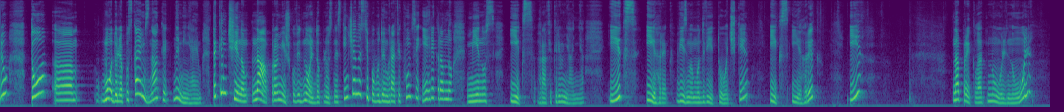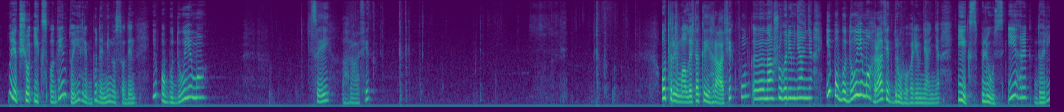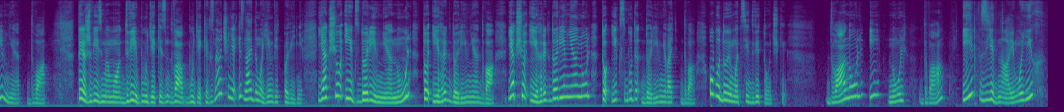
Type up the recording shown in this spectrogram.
то е, модуль опускаємо, знаки не міняємо. Таким чином, на проміжку від 0 до плюс нескінченності побудуємо графік функції y равно мінус х, графік рівняння. x, y. Візьмемо дві точки, x, y, і, наприклад, 0, 0. Ну, якщо x1, то y буде мінус 1. І побудуємо цей графік. Отримали такий графік е, нашого рівняння і побудуємо графік другого рівняння. х плюс y дорівнює 2. Теж візьмемо дві будь-які, два будь-яких значення і знайдемо їм відповідні. Якщо х дорівнює 0, то y дорівнює 2. Якщо y дорівнює 0, то х буде дорівнювати 2. Побудуємо ці дві точки. 2, 0 і 0, 2. І з'єднаємо їх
